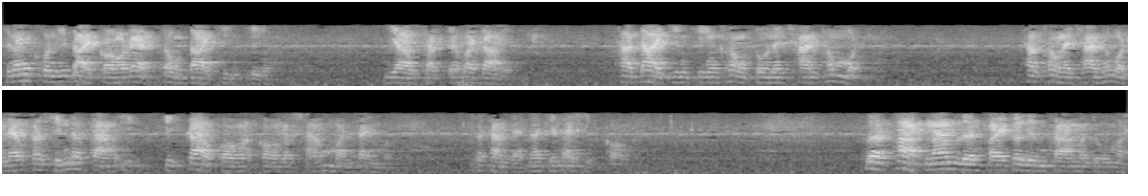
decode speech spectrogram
ฉะนั้นคนที่ได้กองแรกต้องได้จริงๆ อย่าสักแต่ว่าได้ ถ้าได้จริงๆคล่องตัวในฌานทั้งหมด ถ้าคล่องในฌานทั้งหมดแล้วก็สินต่างอีกอีกเก้ากองกองละสามวันได้หมด ก็ทำแบบนั้นจะได้สิบกอง เมื่อภาพน้ำเลือนไปก็ลืมตามาดูใหม่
